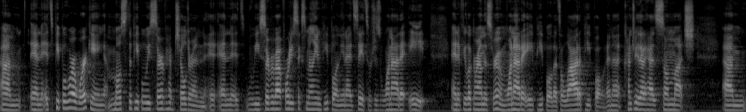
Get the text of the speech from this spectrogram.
Um, and it's people who are working. Most of the people we serve have children, and it's, we serve about 46 million people in the United States, which is one out of eight. And if you look around this room, one out of eight people, that's a lot of people. In a country that has so much, um,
